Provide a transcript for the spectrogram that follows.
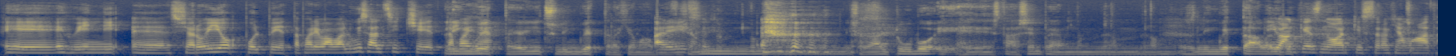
E, e quindi eh, c'ero io polpetta, poi arrivava lui salsiccetta, poi Linguetta, io all'inizio linguetta la chiamavo, All'inizio mm, mm, mm, mm, c'aveva il tubo e, e stava sempre slinguettava. io anche Snorkis l'ho chiamata.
